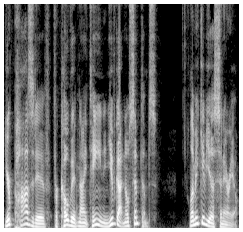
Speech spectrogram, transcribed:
you're positive for COVID 19 and you've got no symptoms. Let me give you a scenario.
